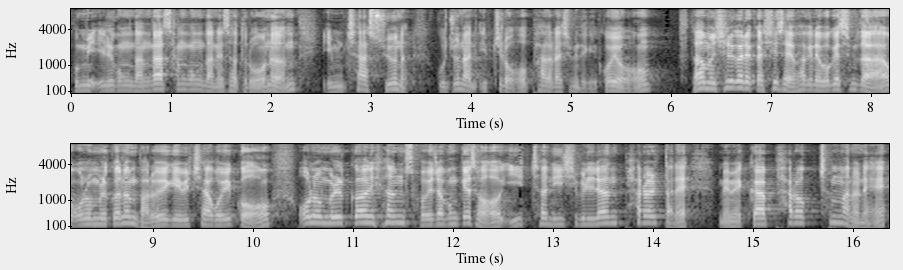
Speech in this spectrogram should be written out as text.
구미 1공단과 3공단에서 들어오는 임차 수요는 꾸준한 입지로 파악을 하시면 되겠고요. 다음은 실거래가 시세 확인해 보겠습니다. 오늘 물건은 바로 여기에 위치하고 있고 오늘 물건 현 소유자분께서 2021년 8월 달에 매매가 8억 1천만 원에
